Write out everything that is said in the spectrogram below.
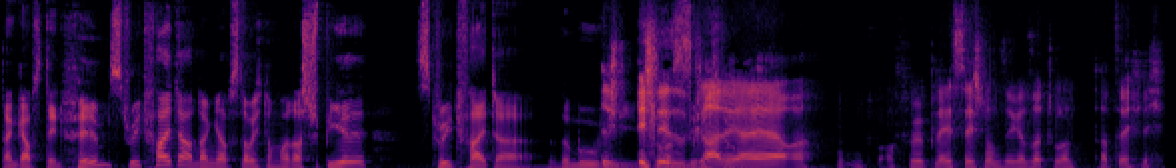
Dann gab es den Film Street Fighter und dann gab es, glaube ich, nochmal das Spiel Street Fighter, The Movie. Ich, ich lese es gerade, ja, ja, ja. Auch für PlayStation und Sega Saturn, tatsächlich.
